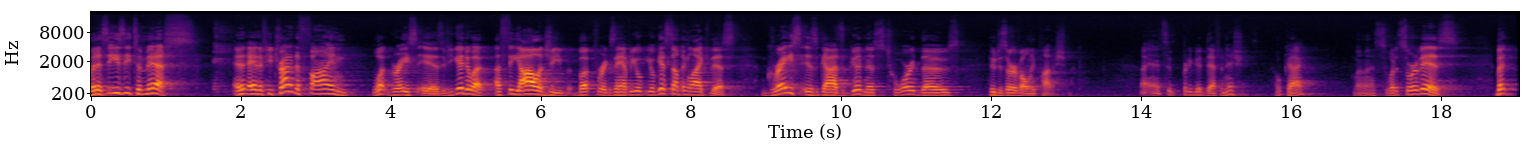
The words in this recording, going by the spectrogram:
But it's easy to miss. And, and if you try to define what grace is. If you go to a, a theology book, for example, you'll, you'll get something like this Grace is God's goodness toward those who deserve only punishment. That's a pretty good definition. Okay. Well, that's what it sort of is. But,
